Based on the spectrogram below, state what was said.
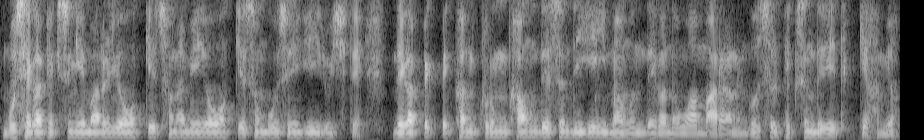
모세가 백성의 말을 여호와께 전하며 여호와께서 모세에게 이르시되 내가 빽빽한 구름 가운데서 네게 임하면 내가 너와 말하는 것을 백성들이 듣게 하며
